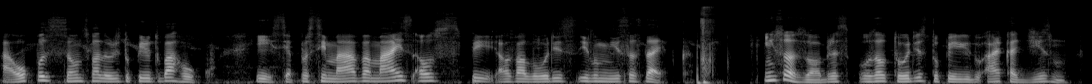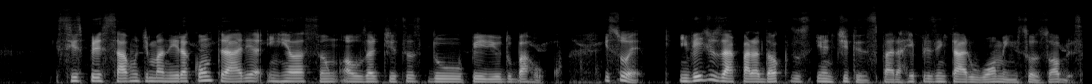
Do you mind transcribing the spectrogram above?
a oposição dos valores do período barroco e se aproximava mais aos, aos valores iluministas da época. Em suas obras, os autores do período arcadismo se expressavam de maneira contrária em relação aos artistas do período barroco. Isso é, em vez de usar paradoxos e antíteses para representar o homem em suas obras,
